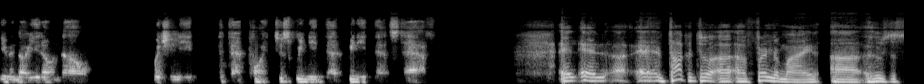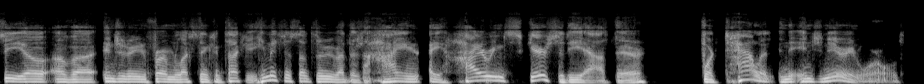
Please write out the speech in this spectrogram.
even though you don't know what you need at that point. Just we need that we need that staff." And and, uh, and talking to a, a, friend of mine uh, who's the CEO of an engineering firm in Lexington, Kentucky, he mentioned something to me about there's a hiring a hiring scarcity out there for talent in the engineering world.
